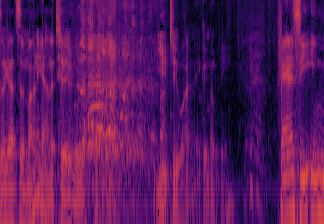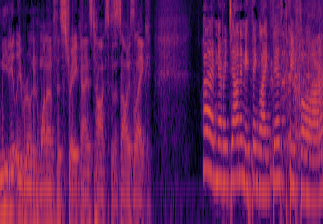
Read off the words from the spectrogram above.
still got some money on the table if uh, you two want to make a movie. Fantasy immediately ruined one of the straight guys' talks because it's always like, well, I've never done anything like this before.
